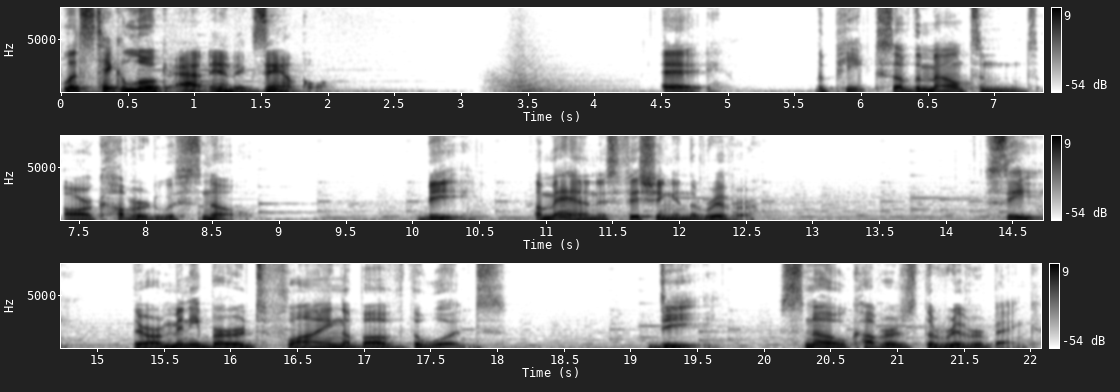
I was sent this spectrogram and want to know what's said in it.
Let's take a look at an example. A. The peaks of the mountains are covered with snow. B. A man is fishing in the river. C. There are many birds flying above the woods. D. Snow covers the riverbank.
